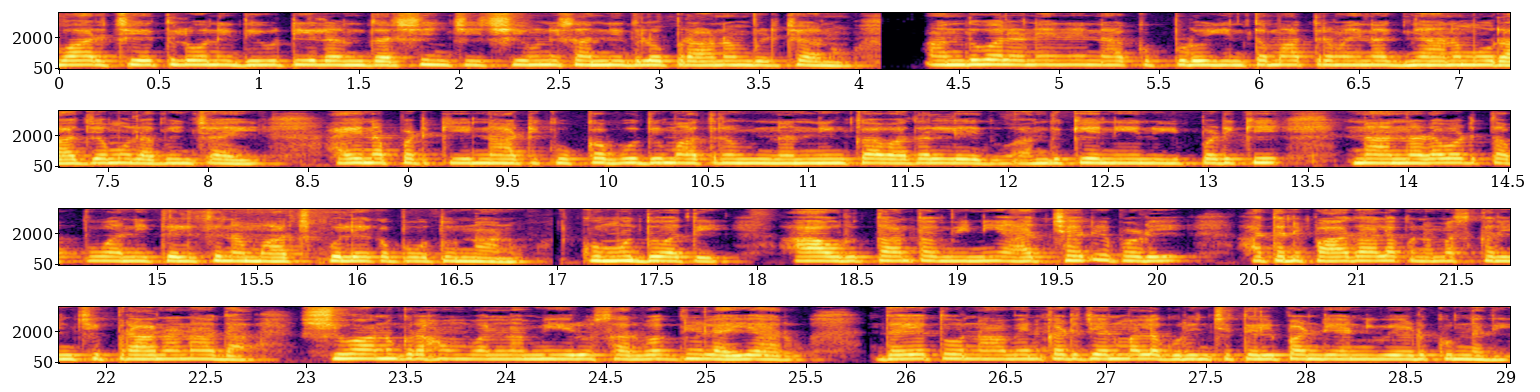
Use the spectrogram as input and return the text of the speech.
వారి చేతిలోని దివిటీలను దర్శించి శివుని సన్నిధిలో ప్రాణం విడిచాను. అందువలననే నాకు ఇప్పుడు ఇంత మాత్రమైన జ్ఞానము రాజ్యము లభించాయి. అయినప్పటికీ నాటి కుక్క బుద్ధి మాత్రం నన్ను ఇంకా వదలలేదు. అందుకే నేను ఇప్పటికీ నా నడవడి తప్పు అని తెలిసిన మార్చుకోలేకపోతున్నాను. కుముద్వతి ఆ వృత్తాంతం విని ఆశ్చర్యపడి అతని పాదాలకు నమస్కరించి ప్రాణనాథ శివానుగ్రహం వలన మీరు సర్వజ్ఞులయ్యారు. దయతో నా వెనుకటి జన్మల గురించి తెలపండి అని వేడుకున్నది.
